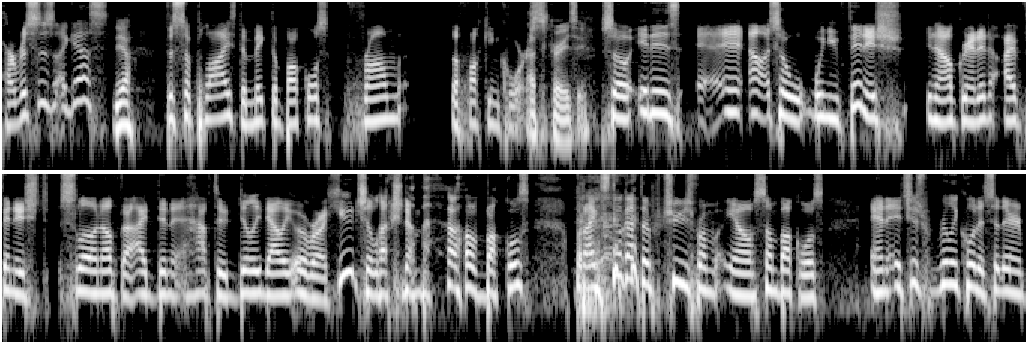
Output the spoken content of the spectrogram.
harvests, I guess, Yeah, the supplies to make the buckles from the fucking course. that's crazy. So it is. eh, uh, So when you finish, you know, granted, I finished slow enough that I didn't have to dilly dally over a huge selection of, of buckles, but I still got to choose from you know some buckles, and it's just really cool to sit there and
